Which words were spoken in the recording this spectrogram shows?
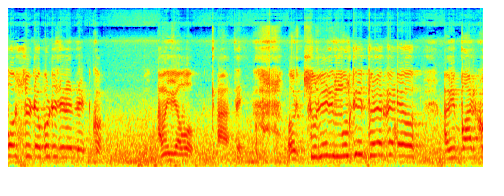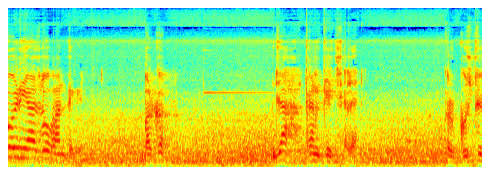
পরশু ডেট কর আমি যাব থানাতে। ওর চুলের মুঠি ধরে আমি বার করে নিয়ে আসব ওখান থেকে। बरकत जा ठन के चले तो कुश्ती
